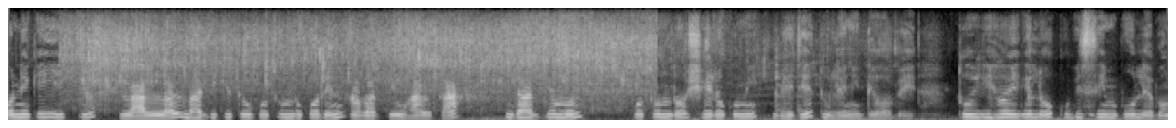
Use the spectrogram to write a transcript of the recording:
অনেকেই একটু লাল লাল ভাজি খেতেও পছন্দ করেন, আবার কেউ হালকা। যার যেমন পছন্দ, সেরকমই ভেজে তুলে নিতে হবে। তৈরি হয়ে গেল খুবই সিম্পল এবং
